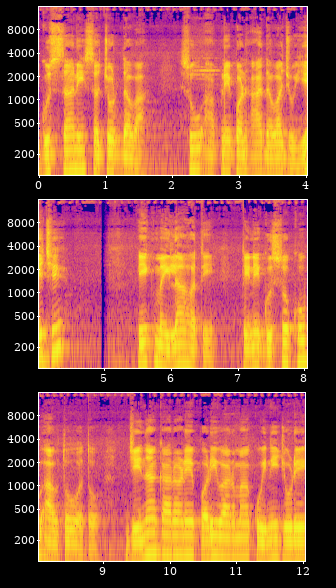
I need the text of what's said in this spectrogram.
ગુસ્સાની સચોટ દવા. શું આપણે પણ આ દવા જોઈએ છે? એક મહિલા હતી. તેને ગુસ્સો ખૂબ આવતો હતો. જેના કારણે પરિવારમાં કોઈની જોડે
